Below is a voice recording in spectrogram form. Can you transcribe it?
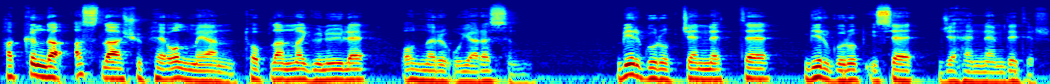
Hakkında asla şüphe olmayan toplanma günüyle onları uyarasın. Bir grup cennette, bir grup ise cehennemdedir.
